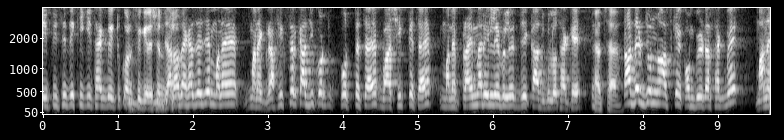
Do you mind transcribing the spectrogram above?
এই পিসিতে কি কি থাকবে একটু কনফিগারেশন যারা দেখা যায় যে মানে মানে গ্রাফিক্স এর কাজই করতে চায় বা শিখতে চায় মানে প্রাইমারি লেভেলের যে কাজগুলো থাকে আচ্ছা। তাদের জন্য আজকে কম্পিউটার থাকবে। মানে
